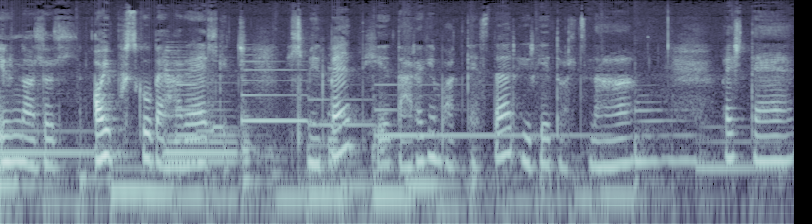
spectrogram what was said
ер нь бол ой бүсгүй байгаарай л гэж хэлмээр байна. Тэгэхээр дараагийн подкастаар хэрэгэд уулзнаа. Баяртай.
